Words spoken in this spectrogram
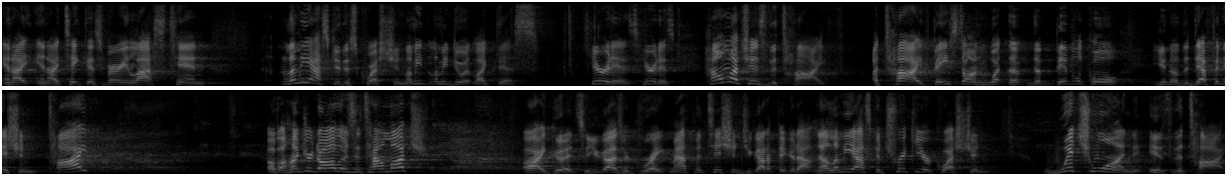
and I and I take this very last 10 let me ask you this question. Let me, let me do it like this. Here it is. Here it is. How much is the tithe? A tithe based on what the, the biblical, you know, the definition. Tithe of $100, it's how much? All right, good. So you guys are great. Mathematicians, you got it figured out. Now let me ask a trickier question. Which one is the tithe?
